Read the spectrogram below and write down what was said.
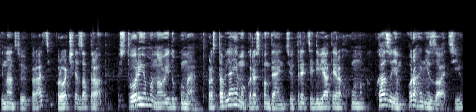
фінансові операції прочі затрати. Створюємо новий документ. Проставляємо кореспонденцію 39 рахунок, вказуємо організацію,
